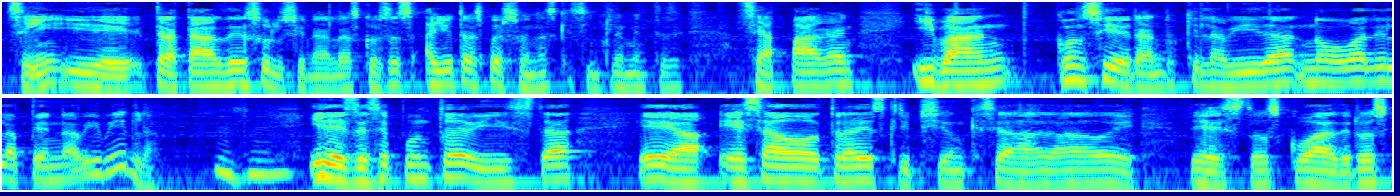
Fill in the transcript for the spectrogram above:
¿sí? y de tratar de solucionar las cosas. Hay otras personas que simplemente se apagan y van considerando que la vida no vale la pena vivirla. Y desde ese punto de vista, eh, esa otra descripción que se ha dado de, estos cuadros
